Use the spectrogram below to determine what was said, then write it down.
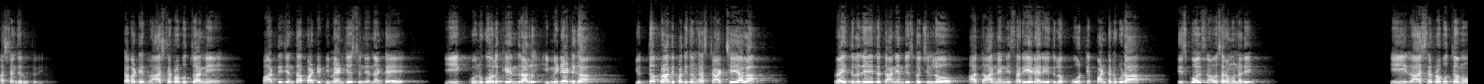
నష్టం జరుగుతుంది. కాబట్టి రాష్ట్ర ప్రభుత్వాన్ని భారతీయ జనతా పార్టీ డిమాండ్ చేస్తుంది ఏంటంటే ఈ కొనుగోలు కేంద్రాలు ఇమీడియట్గా యుద్ధ ప్రాతిపదికనగా స్టార్ట్ చేయాలా? రైతులు ఏదైతే ధాన్యం తీసుకొచ్చిందో ఆ ధాన్యాన్ని సరియైన రీతిలో పూర్తి పంటను కూడా తీసుకోవాల్సిన అవసరం ఉన్నది. ఈ రాష్ట్ర ప్రభుత్వము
